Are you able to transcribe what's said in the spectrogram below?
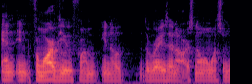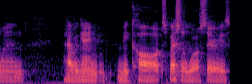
and, and from our view, from you know the Rays and ours, no one wants to win, have a game be called, especially World Series,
